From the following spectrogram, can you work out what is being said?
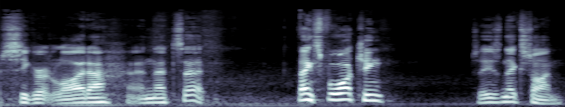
cigarette lighter and that's it. Thanks for watching. See you next time.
